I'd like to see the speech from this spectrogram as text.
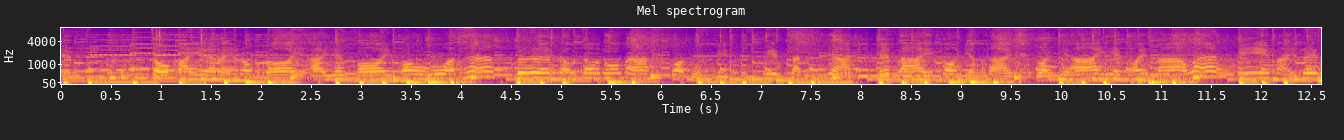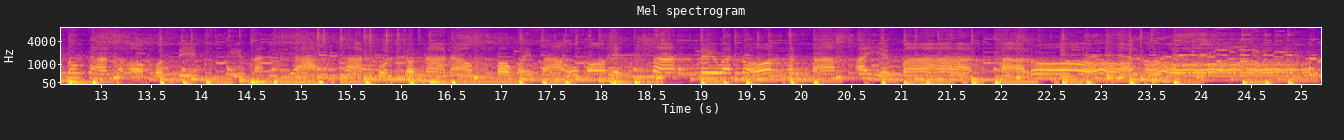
เจ้าไปไรร่องรอยอายังคอยเฝ้าห่วงหาเบอร์เก่าเจ้าโทรมาก็ถูกปิดปิดสัญญาณเด็ดลน์ก็เงียบหายปล่อยให้อายเห็นคอยตาวันดีใหม่เลยสงกรารออกคนดีที่สัญญาผ่านคนจนหน้าหนาวบอกคอยสาวบอเห็นมา วันออกพรรษาอายังมาหารอคอย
